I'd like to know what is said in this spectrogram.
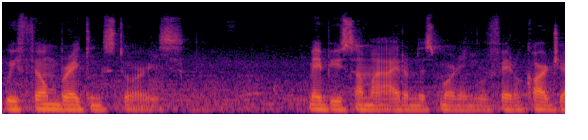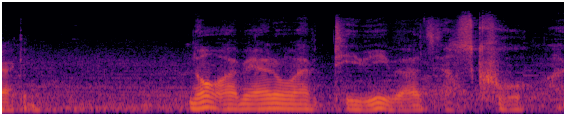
We film breaking stories. Maybe you saw my item this morning with fatal carjacking. No, I mean I don't have a TV, but that sounds cool. I,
